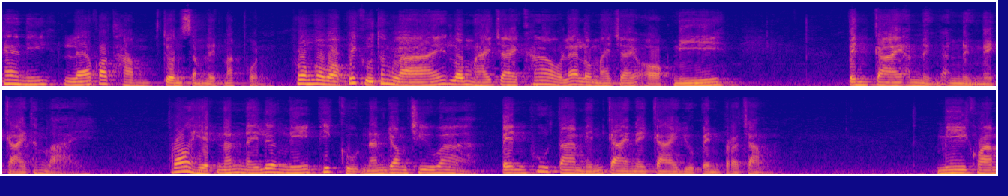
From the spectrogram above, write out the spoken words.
แค่นี้แล้วก็ทำจนสำเร็จมรรคผล พระองค์ก็บอกภิกขุทั้งหลาย ลมหายใจเข้าและลมหายใจออกนี้ เป็นกายอันหนึ่งอันหนึ่งในกายทั้งหลาย เพราะเหตุนั้นในเรื่องนี้ภิกขุนั้นย่อมชื่อว่า เป็นผู้ตามเห็นกายในกายอยู่เป็นประจำ มีความ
